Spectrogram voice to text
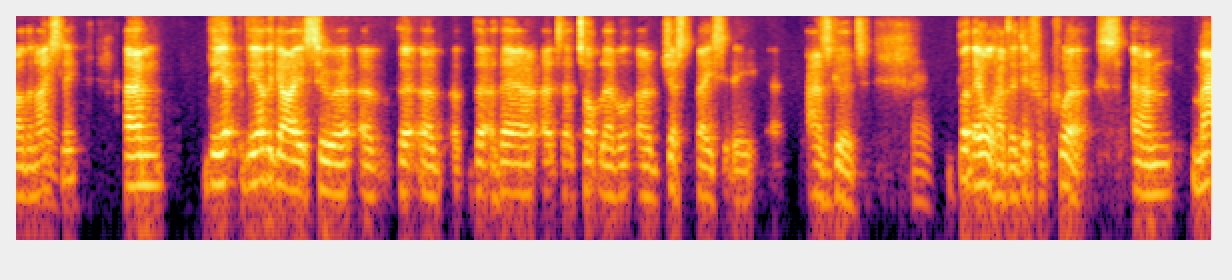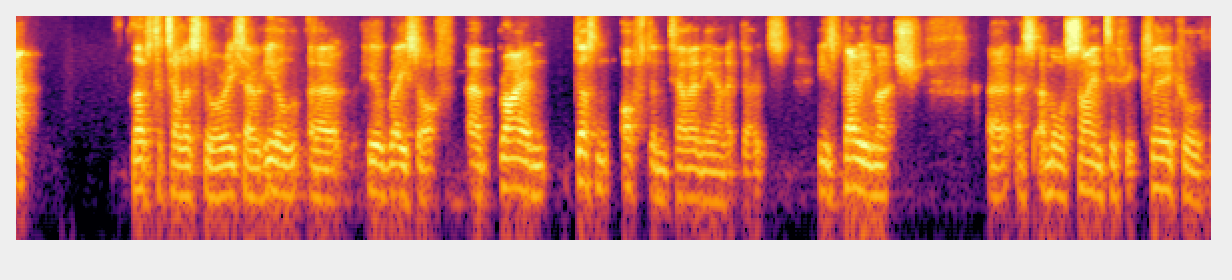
rather nicely. Um, the the other guys who are, uh, that, are that are there at a top level are just basically as good, mm. but they all have their different quirks. Um, Matt loves to tell a story, so he'll uh, he'll race off. Uh, Brian doesn't often tell any anecdotes. He's very much a, a, more scientific, clinical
